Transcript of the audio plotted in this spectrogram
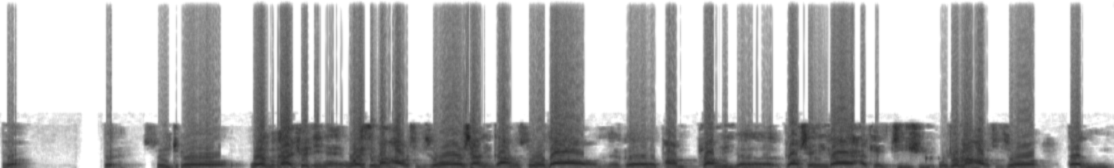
对吧？对，所以就我也不太确定诶，我也是蛮好奇说，像你刚刚说到那个 Plum Plumley 的表现应该还可以继续，我就蛮好奇说，等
